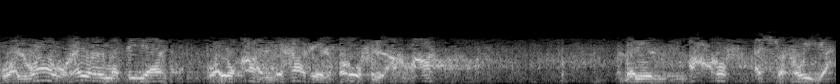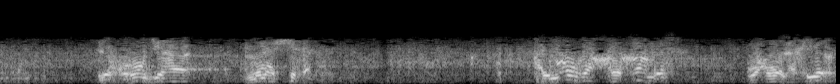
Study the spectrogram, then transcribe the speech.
والواو غير المادية ويقال لهذه الحروف الأربعة بالأحرف الشفوية لخروجها من الشفة الموضع الخامس وهو الأخير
